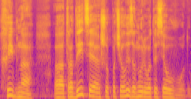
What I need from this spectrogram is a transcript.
хибна традиція, що почали занурюватися у воду.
